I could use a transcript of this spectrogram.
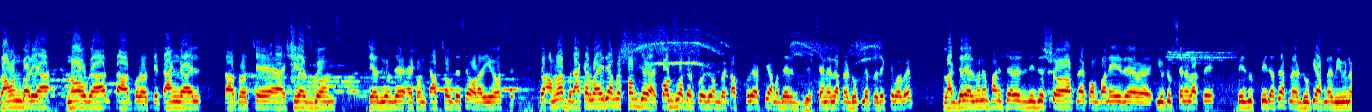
ব্রাহ্মণবাড়িয়া নওগাঁ তারপর হচ্ছে টাঙ্গাইল তারপর হচ্ছে সিরাজগঞ্জ। সিরাজগঞ্জে এখন কাজ চলতেছে অর্ডার ইয়ে হচ্ছে। তো আমরা ঢাকার বাইরে আমরা সব জায়গায় কক্সবাজার পর্যন্ত আমরা কাজ করে আসছি। আমাদের চ্যানেলে আপনার ঢুকলে আপনি দেখতে পারবেন। লাক্সারি অ্যালুমিনিয়াম ফার্নিচারের নিজস্ব আপনার কোম্পানির ইউটিউব চ্যানেল আছে ফেসবুক পেজ আছে আপনারা ঢুকে আপনার বিভিন্ন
